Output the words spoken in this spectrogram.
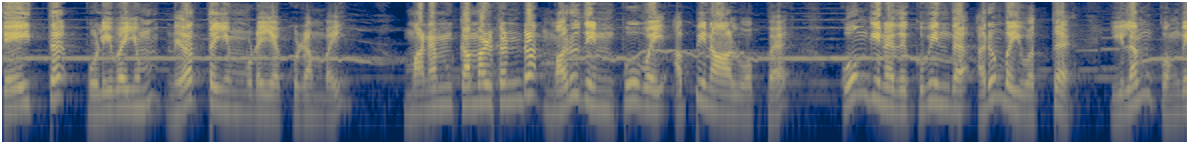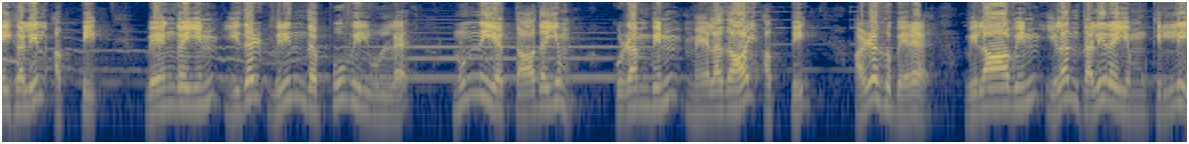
தேய்த்த பொலிவையும் நிறத்தையும் உடைய குழம்பை மனம் கமழ்கின்ற மருதின் பூவை அப்பினால் ஒப்ப கோங்கினது குவிந்த அரும்பை ஒத்த இளம் கொங்கைகளில் அப்பி வேங்கையின் இதழ் விரிந்த பூவில் உள்ள நுண்ணிய தாதையும் குழம்பின் மேலதாய் அப்பி அழகு பெற விழாவின் இளந்தளிரையும் கிள்ளி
